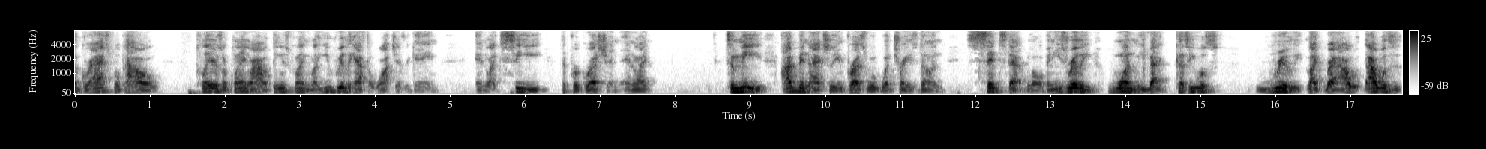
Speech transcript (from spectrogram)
a grasp of how players are playing or how teams team playing, like you really have to watch every game and like see the progression. And like to me, I've been actually impressed with what Trae's done since that blow up, and he's really won me back because he was really like, Brad. I, I was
